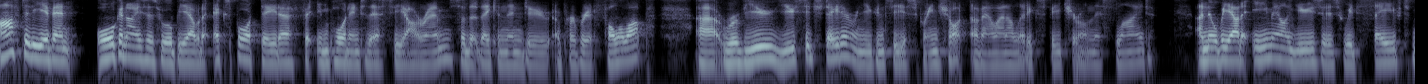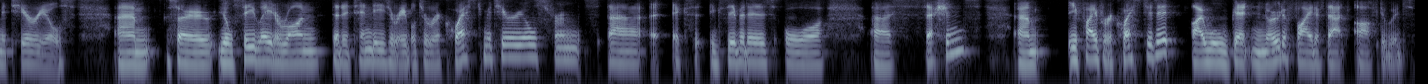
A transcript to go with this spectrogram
After the event, organizers will be able to export data for import into their CRM so that they can then do appropriate follow-up, uh, review usage data, and you can see a screenshot of our analytics feature on this slide. and they'll be able to email users with saved materials. Um, so you'll see later on that attendees are able to request materials from uh, ex exhibitors or uh, sessions. Um, if I've requested it, I will get notified of that afterwards.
